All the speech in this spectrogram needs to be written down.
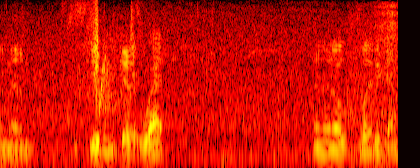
And then even get it wet. And then it'll light again.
